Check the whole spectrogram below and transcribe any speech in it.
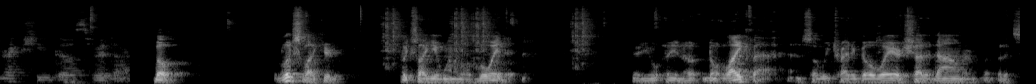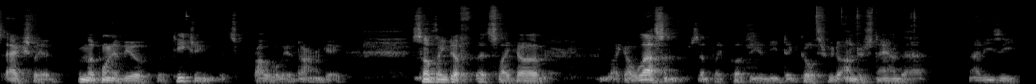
direction you go through a dark? Well, it looks like you're looks like you want to avoid it. You, you know don't like that, and so we try to go away or shut it down. Or, but it's actually, a, from the point of view of the teaching, it's probably a dharma gate. Something to, it's like a like a lesson, simply put, that you need to go through to understand that. Not easy,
